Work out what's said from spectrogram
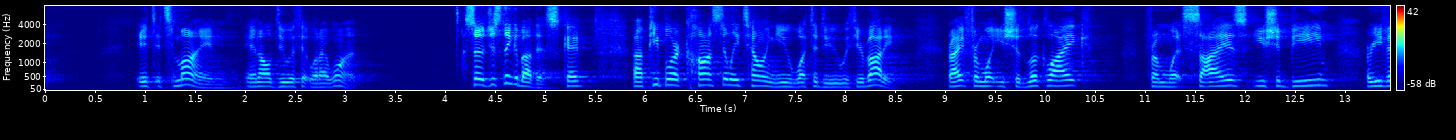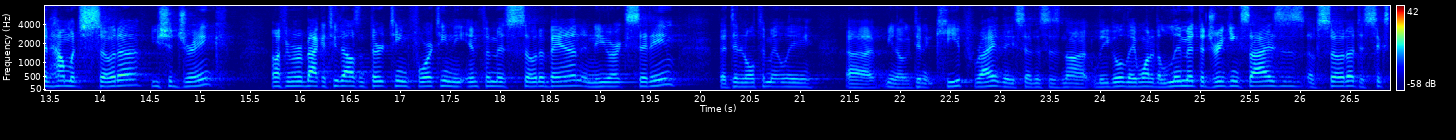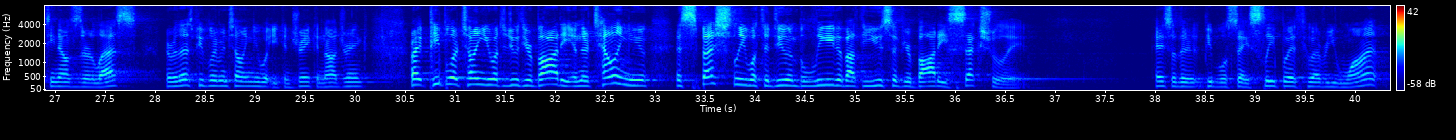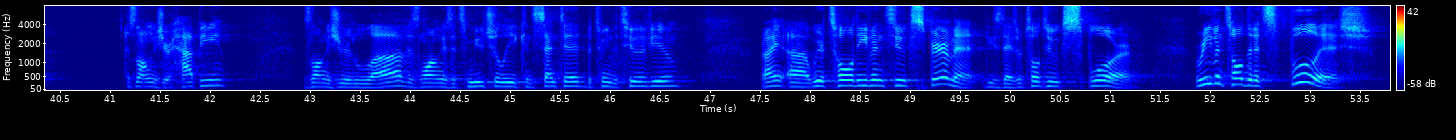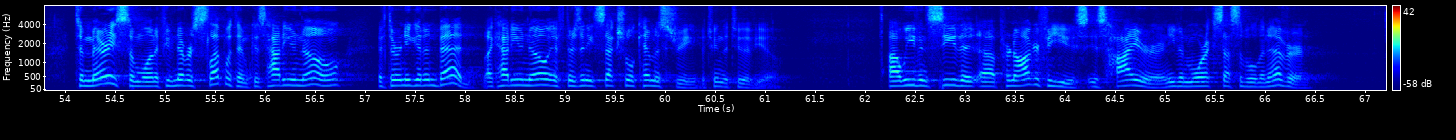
It, it's mine, and I'll do with it what I want. So just think about this, okay? Uh, people are constantly telling you what to do with your body, right? From what you should look like, from what size you should be, or even how much soda you should drink. I don't know if you remember back in 2013 14, the infamous soda ban in New York City that didn't ultimately, uh, you know, didn't keep, right? They said this is not legal. They wanted to limit the drinking sizes of soda to 16 ounces or less. Remember this? People are even telling you what you can drink and not drink. Right? People are telling you what to do with your body, and they're telling you especially what to do and believe about the use of your body sexually. Okay, so there, people will say, sleep with whoever you want, as long as you're happy. as long as you're in love, as long as it's mutually consented between the two of you, right? Uh, we're told even to experiment these days. We're told to explore. We're even told that it's foolish to marry someone if you've never slept with him, because how do you know if they're any good in bed? Like, how do you know if there's any sexual chemistry between the two of you? Uh, we even see that uh, pornography use is higher and even more accessible than ever.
